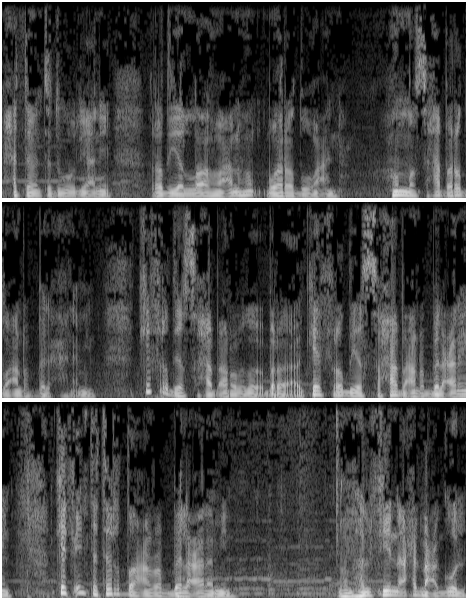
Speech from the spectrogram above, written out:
حتى أنت تقول يعني رضي الله عنهم ورضوا عنه؟ هم الصحابة رضوا عن رب العالمين. كيف رضي الصحابة عن رب كيف رضي الصحابة عن رب العالمين؟ كيف أنت ترضى عن رب العالمين؟ هل فينا أحد معقول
